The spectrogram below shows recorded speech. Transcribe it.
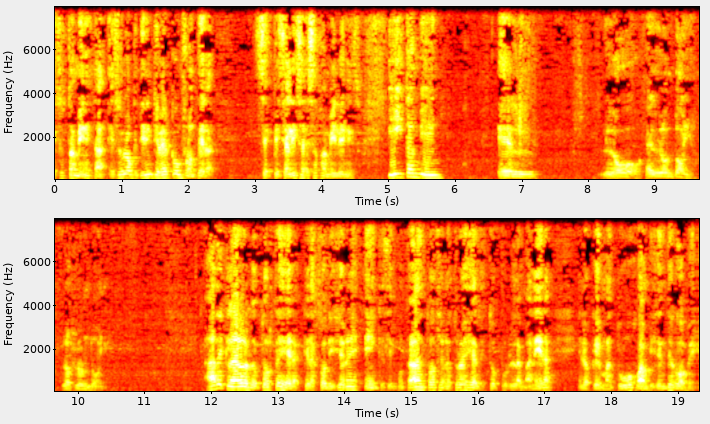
eso también está, eso es lo que tienen que ver con fronteras. Se especializa esa familia en eso. Y también el, lo, el londoño, los londoños. Ha declarado el doctor Tejera que las condiciones en que se encontraba entonces nuestro ejército, por la manera en lo que mantuvo Juan Vicente Gómez,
